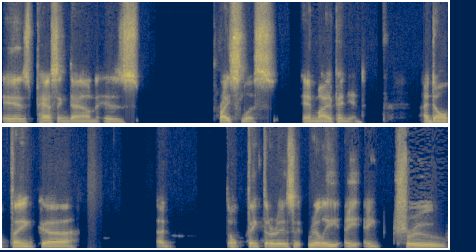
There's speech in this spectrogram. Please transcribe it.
is passing down is priceless, in my opinion. I don't think uh, I don't think there is really a, a true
